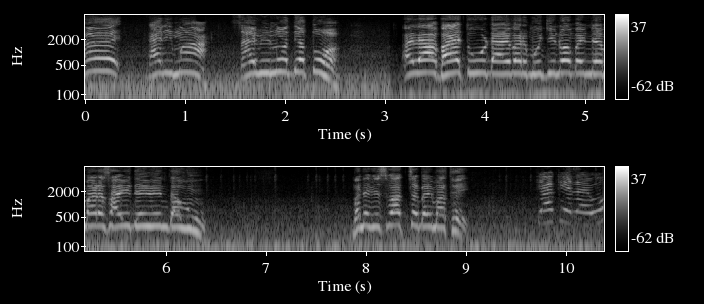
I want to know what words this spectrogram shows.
એ તારી માં સાવી નો દેતો અલ્યા ભાઈ તું ડ્રાઈવર મૂંજી નો બનને મારે સાવી દેવી ને દઉં મને વિશ્વાસ છે ભાઈ માથે क्या कह रहे हो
